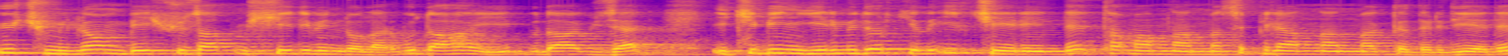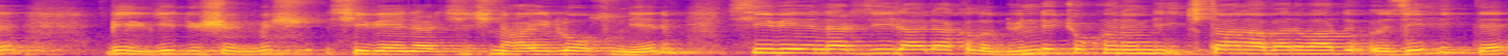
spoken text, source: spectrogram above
3 milyon 567 bin dolar. Bu daha iyi, bu daha güzel. 2024 yılı ilk çeyreğinde tamamlanması planlanmaktadır diye de bilgi düşünmüş. CV Enerji için hayırlı olsun diyelim. CV Enerji ile alakalı dün de çok önemli iki tane haber vardı. Özellikle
